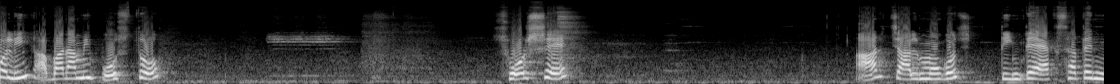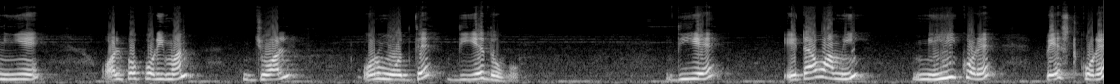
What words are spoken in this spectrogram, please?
বলি আবার আমি পোস্ত, সর্ষে আর চালমগজ তিনটে একসাথে নিয়ে অল্প পরিমাণ জল ওর মধ্যে দিয়ে দেবো। দিয়ে এটাও আমি মিহি করে পেস্ট করে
